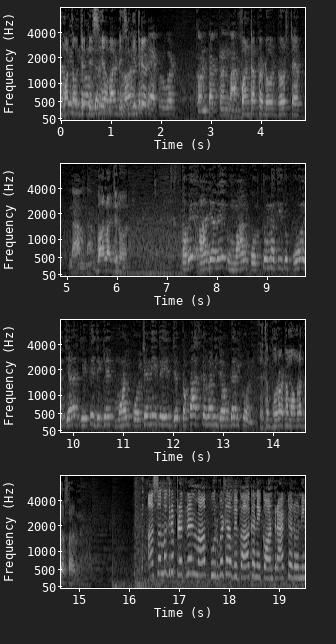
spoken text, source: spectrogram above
અમારે તો જે ડીસી અમારે ડીસી દીકરી એપ્રુવડ કોન્ટ્રાક્ટર નામ કોન્ટ્રાક્ટર ડોર ડોર સ્ટેપ. નામ નામ. બાલાજીનો. હવે આ જયારે માલ પહોંચતો નથી તો જ્યાં જે તે જગ્યાએ માલ પહોંચે નહીં તો એ તપાસ કરવાની જવાબદારી કોની? એ તો પુરવઠા મામલતદાર સાહેબને. આ સમગ્ર પ્રકરણમાં પુરવઠા વિભાગ અને કોન્ટ્રાક્ટરોની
